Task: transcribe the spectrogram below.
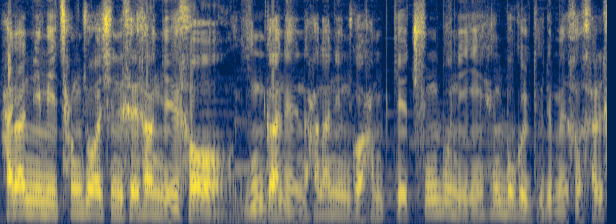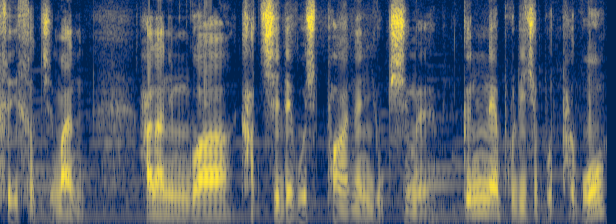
하나님이 창조하신 세상에서 인간은 하나님과 함께 충분히 행복을 누리면서 살 수 있었지만 하나님과 같이 되고 싶어 하는 욕심을 끝내 버리지 못하고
